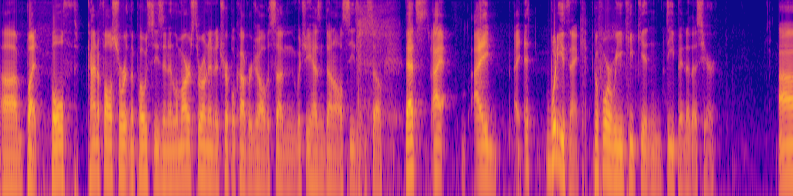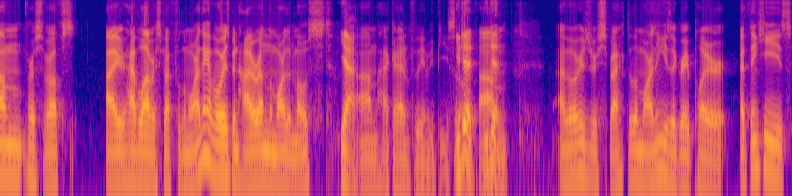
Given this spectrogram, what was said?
Um, but both kind of fall short in the postseason, and Lamar's thrown into triple coverage all of a sudden, which he hasn't done all season. So that's I I it, what do you think before we keep getting deep into this here? Um, first of all, I have a lot of respect for Lamar. I think I've always been higher on Lamar than most. Yeah. Um, heck, I had him for the MVP. So you did. You um, did. I've always respected Lamar. I think he's a great player. I think he's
